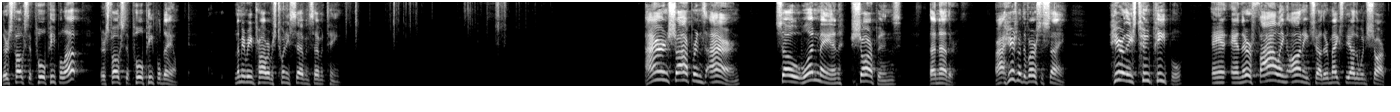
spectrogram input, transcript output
There's folks that pull people up. There's folks that pull people down. Let me read proverbs 27 17 iron sharpens iron so one man sharpens another. All right, here's what the verse is saying. Here are these two people, and, and their filing on each other makes the other one sharper.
